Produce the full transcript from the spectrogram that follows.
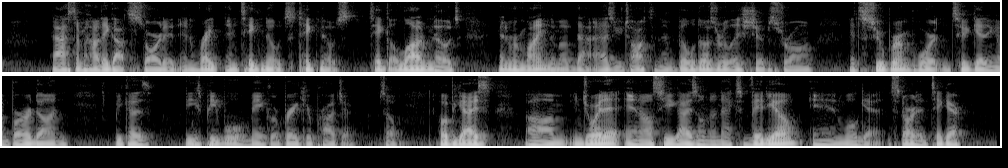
Ask them how they got started and write and take notes. Take notes. Take a lot of notes and remind them of that as you talk to them. Build those relationships strong. It's super important to getting a BRRRR done because these people will make or break your project. So, hope you guys um, enjoyed it, and I'll see you guys on the next video, and we'll get started. Take care.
